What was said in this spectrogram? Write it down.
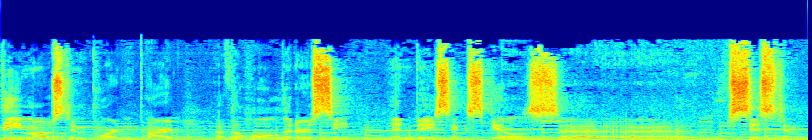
the most important part of the whole literacy and basic skills uh, uh, system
